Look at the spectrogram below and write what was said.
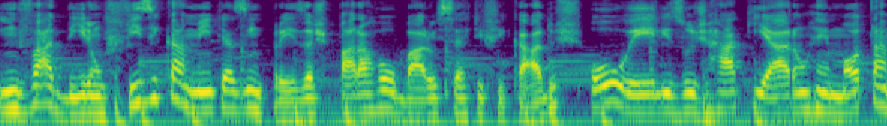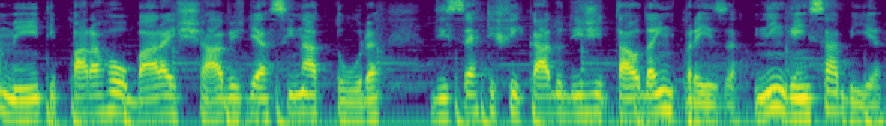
invadiram fisicamente as empresas para roubar os certificados ou eles os hackearam remotamente para roubar as chaves de assinatura de certificado digital da empresa. Ninguém sabia.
